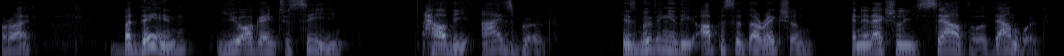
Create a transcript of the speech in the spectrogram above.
All right. But then you are going to see how the iceberg is moving in the opposite direction and then actually south or downward.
